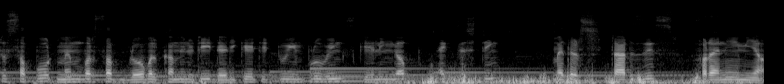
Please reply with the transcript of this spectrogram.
to support members of global community dedicated to improving scaling up existing methods strategies for anemia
